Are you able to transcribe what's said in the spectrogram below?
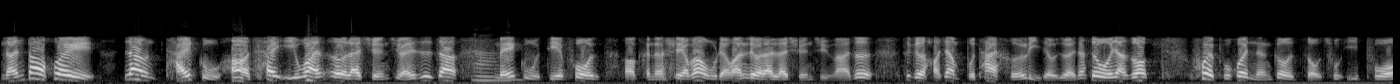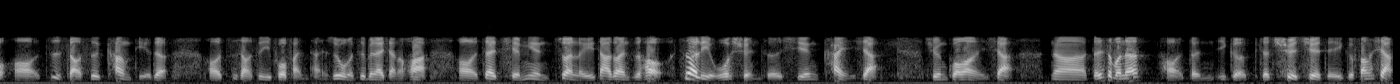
难道会让台股哈、在一万二来选举，还是让啊美股跌破哦，可能两万五、两万六来来选举嘛？这这个好像不太合理，对不对？那所以我想说，会不会能够走出一波哦，至少是抗跌的哦，至少是一波反弹。所以我们这边来讲的话，哦，在前面转了一大段之后，这里我选择先看一下，先观望一下。那等什么呢？好，等一个比较确切的一个方向。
